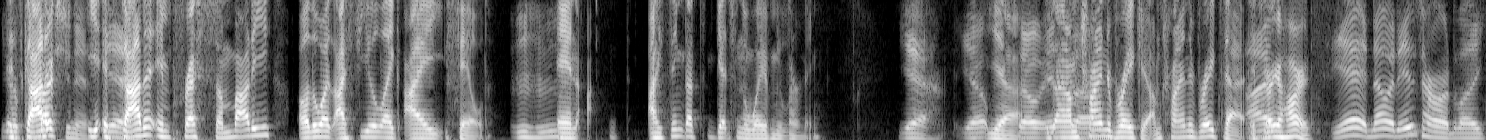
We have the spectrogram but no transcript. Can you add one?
You're it's gotta-. Yeah, it's yeah. gotta impress somebody. Otherwise, I feel like I failed, Mm-hmm. and I think that gets in the way of me learning. Yeah. Yep. Yeah, So and I'm trying to um, break it. I'm trying to break that. It's I- very hard. Yeah, no, it is hard. Like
